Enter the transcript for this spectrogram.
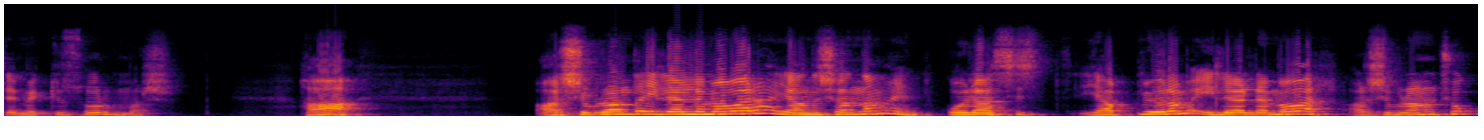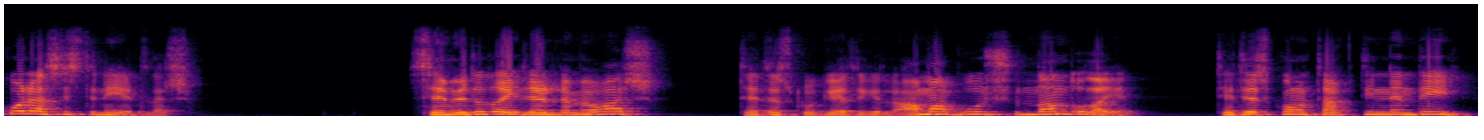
Demek ki sorun var. Ha Arşibran'da ilerleme var ha yanlış anlamayın. Gol asist yapmıyor ama ilerleme var. Arşibran'ın çok gol asistini yediler. Semedo'da ilerleme var. Tedesco geldi geldi. Ama bu şundan dolayı Tedesco'nun taktiğinden değil.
